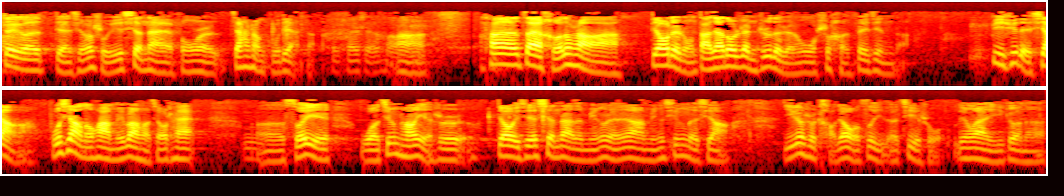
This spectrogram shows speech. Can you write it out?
这个典型属于现代风味加上古典的，很传神哈。啊，他在核桃上啊雕这种大家都认知的人物是很费劲的，必须得像啊，不像的话没办法交差。嗯，所以我经常也是雕一些现代的名人啊、明星的像，一个是考教我自己的技术，另外一个呢，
